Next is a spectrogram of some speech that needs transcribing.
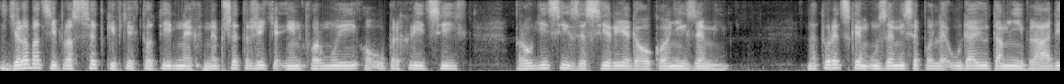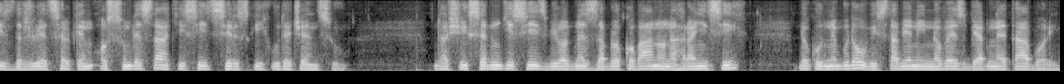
Sdělovací prostředky v těchto týdnech nepřetržitě informují o uprchlících proudících ze Syrie do okolních zemí. Na tureckém území se podle údajů tamní vlády zdržuje celkem 80 tisíc syrských utečenců. Dalších 7 tisíc bylo dnes zablokováno na hranicích, dokud nebudou vystavěny nové sběrné tábory.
